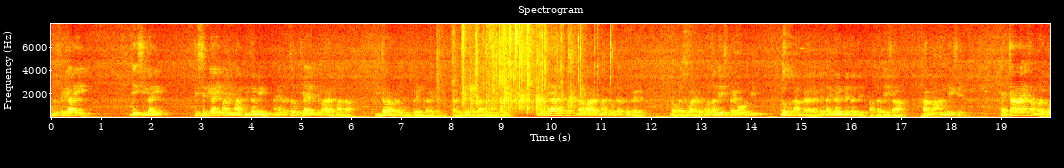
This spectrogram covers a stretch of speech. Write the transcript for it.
दुसरी आई देशी गाई. तिसरी आई माझी माती जमीन. आणि आता चौथी आई म्हणजे भारत माता. तिच्यावर आपल्याला खूप प्रेम करायचं. आहे. कारण देश अभिमान आहे. मोदी आल्यानंतर जरा भारत मातेवर जास्त प्रेम. लोकांचं वाढलं. थोडासा देशप्रेमावरती लोक काम करायला लागलेत. आणि गरजेचंच आहे. आपला देश हा फार महान देश आहे. ह्या चार आया सांभाळतो.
